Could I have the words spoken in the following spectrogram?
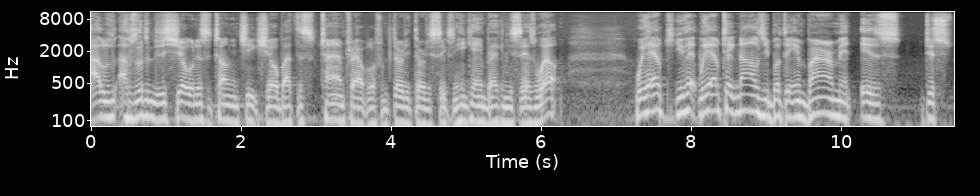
I was, I was looking at this show, and it's a tongue in cheek show about this time traveler from 3036, and he came back and he says, Well, we have you have, we have technology, but the environment is just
